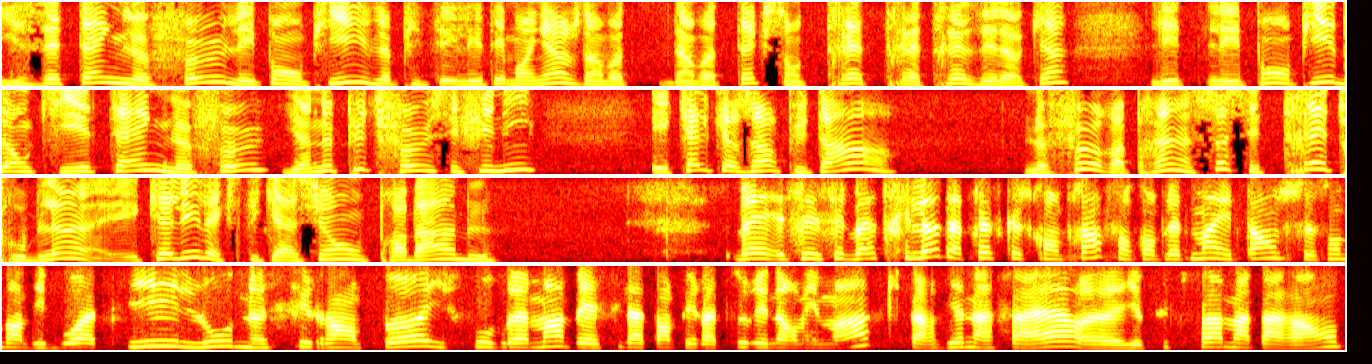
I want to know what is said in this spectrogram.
ils éteignent le feu, les pompiers, les témoignages dans votre, dans votre texte sont très, très, très éloquents. Les, les pompiers, donc, qui éteignent le feu, il n'y en a plus de feu, c'est fini. Et quelques heures plus tard, le feu reprend. Ça, c'est très troublant. Et quelle est l'explication probable? Ben, ces, ces batteries-là, d'après ce que je comprends, sont complètement étanches. Ce sont dans des boîtiers. L'eau ne s'y rend pas. Il faut vraiment baisser la température énormément, ce qu'ils parviennent à faire. Euh, il n'y a plus de femmes apparentes.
